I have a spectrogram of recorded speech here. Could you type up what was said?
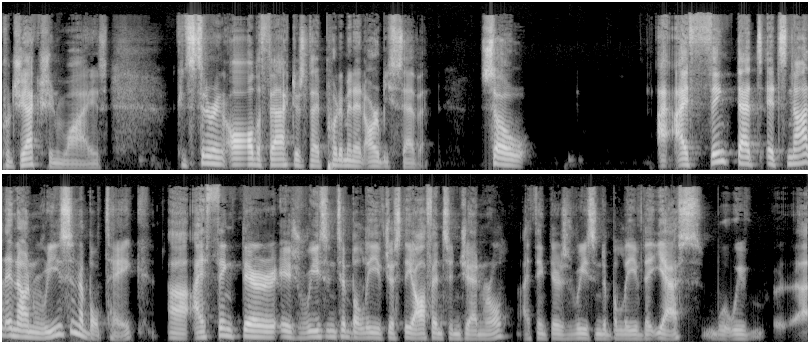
projection wise, considering all the factors that I put him in at RB7. So I, I think that it's not an unreasonable take. Uh, I think there is reason to believe just the offense in general. I think there's reason to believe that yes, we've uh,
